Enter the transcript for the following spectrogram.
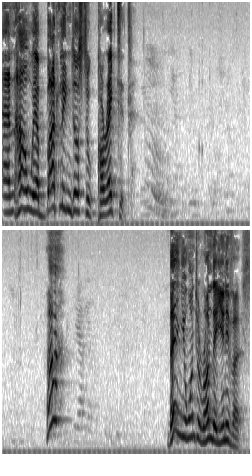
and how we're battling just to correct it. Huh? Then you want to run the universe.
